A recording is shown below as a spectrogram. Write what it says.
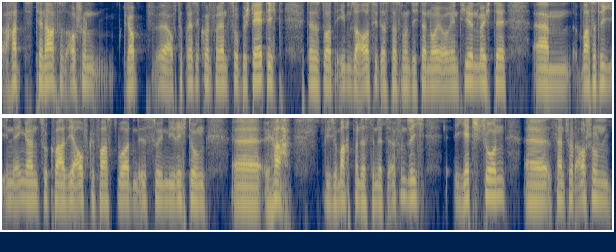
hat Ten Hag das auch schon, glaub, äh, auf der Pressekonferenz so bestätigt, dass es dort eben so aussieht, als dass man sich da neu orientieren möchte. Ähm, was natürlich in England so quasi aufgefasst worden ist, so in die Richtung, äh, ja, wieso macht man das denn jetzt öffentlich? Jetzt schon, äh, Sancho hat auch schon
